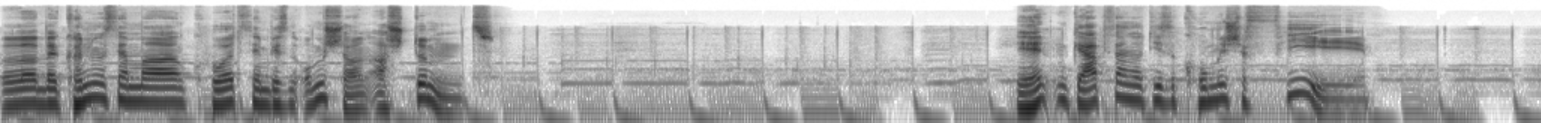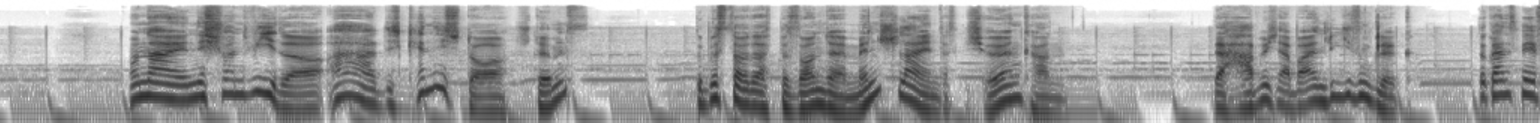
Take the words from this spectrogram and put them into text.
Äh, wir können uns ja mal kurz hier ein bisschen umschauen. Ach, stimmt. Hier hinten gab es ja noch diese komische Fee. Oh nein, nicht schon wieder. Ah, dich kenne ich doch, stimmt's? Du bist doch das besondere Menschlein, das mich hören kann. Da habe ich aber ein Riesenglück. Du kannst mir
